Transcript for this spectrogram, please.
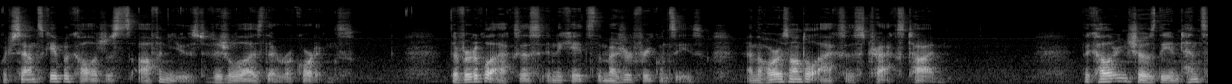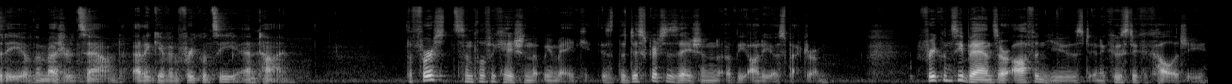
which soundscape ecologists often use to visualize their recordings. The vertical axis indicates the measured frequencies, and the horizontal axis tracks time. The coloring shows the intensity of the measured sound at a given frequency and time. The first simplification that we make is the discretization of the audio spectrum. Frequency bands are often used in acoustic ecology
